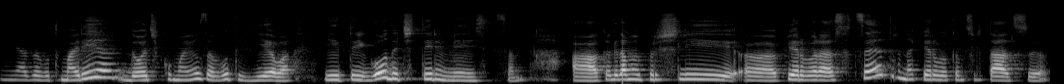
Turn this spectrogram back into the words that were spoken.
Меня зовут Мария, дочку мою зовут Ева. Ей три года, четыре месяца. А когда мы пришли э, первый раз в центр на первую консультацию,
